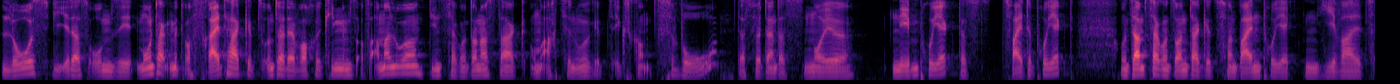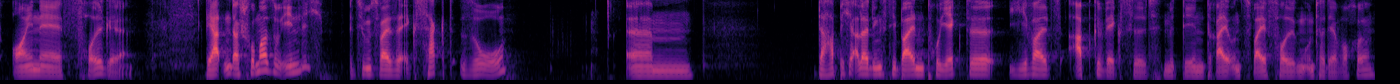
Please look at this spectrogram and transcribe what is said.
los, wie ihr das oben seht. Montag, Mittwoch, Freitag gibt es unter der Woche Kingdoms of Amalur. Dienstag und Donnerstag um 18 Uhr gibt es XCOM 2. Das wird dann das neue Nebenprojekt, das zweite Projekt. Und Samstag und Sonntag gibt es von beiden Projekten jeweils eine Folge. Wir hatten das schon mal so ähnlich, beziehungsweise exakt so. Ähm, da habe ich allerdings die beiden Projekte jeweils abgewechselt mit den drei und zwei Folgen unter der Woche.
